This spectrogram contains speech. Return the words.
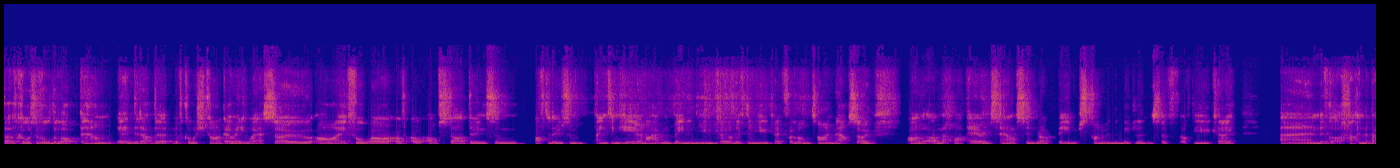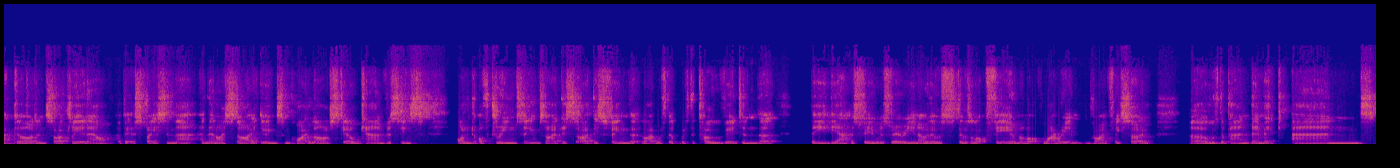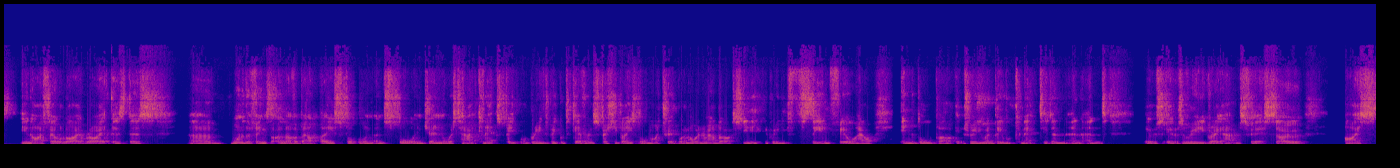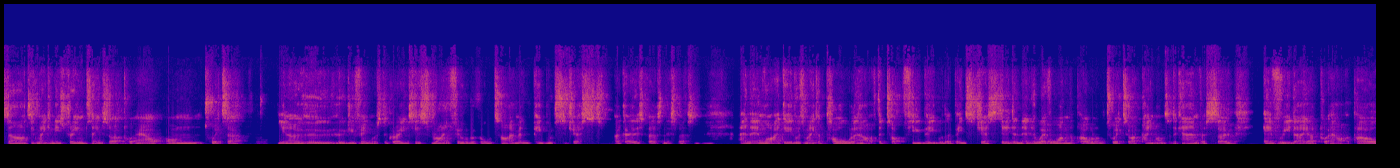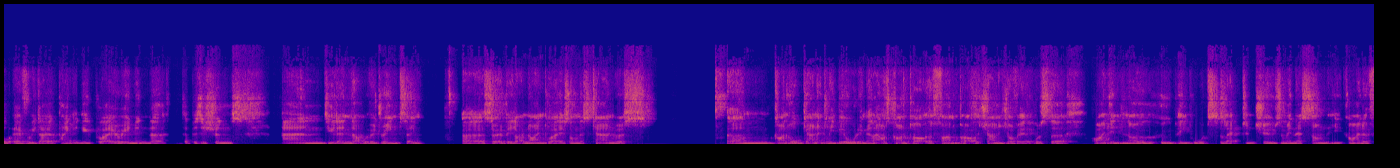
But of course, with all the lockdown, it ended up that of course you can't go anywhere. So I thought, well, I'll, I'll, start doing some. I have to do some painting here, and I haven't been in the UK I lived in the UK for a long time now. So I'm at my parents' house in Rugby, which is kind of in the Midlands of, of the UK. And they've got a hut in the back garden. So I cleared out a bit of space in that. And then I started doing some quite large scale canvases on of dream teams. I had this I had this thing that like with the with the COVID and the the the atmosphere was very, you know, there was there was a lot of fear and a lot of worry, and rightfully so, uh, with the pandemic. And you know, I felt like right, there's there's um, one of the things that I love about baseball and, and, sport in general is how it connects people and brings people together, and especially baseball. My trip when I went around last year, you could really see and feel how in the ballpark it was really when people connected, and and and it was it was a really great atmosphere. So I started making these dream teams. So I put out on Twitter, you know, who who do you think was the greatest right fielder of all time? And people would suggest, okay, this person, this person. And then what I did was make a poll out of the top few people that had been suggested. And then whoever won the poll on Twitter, I'd paint onto the canvas. So every day I'd put out a poll, every day I'd paint a new player in in the, the positions, and you'd end up with a dream team. Uh, so it'd be like nine players on this canvas um, kind of organically building. And that was kind of part of the fun, part of the challenge of it was that I didn't know who people would select and choose. I mean, there's some that you kind of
